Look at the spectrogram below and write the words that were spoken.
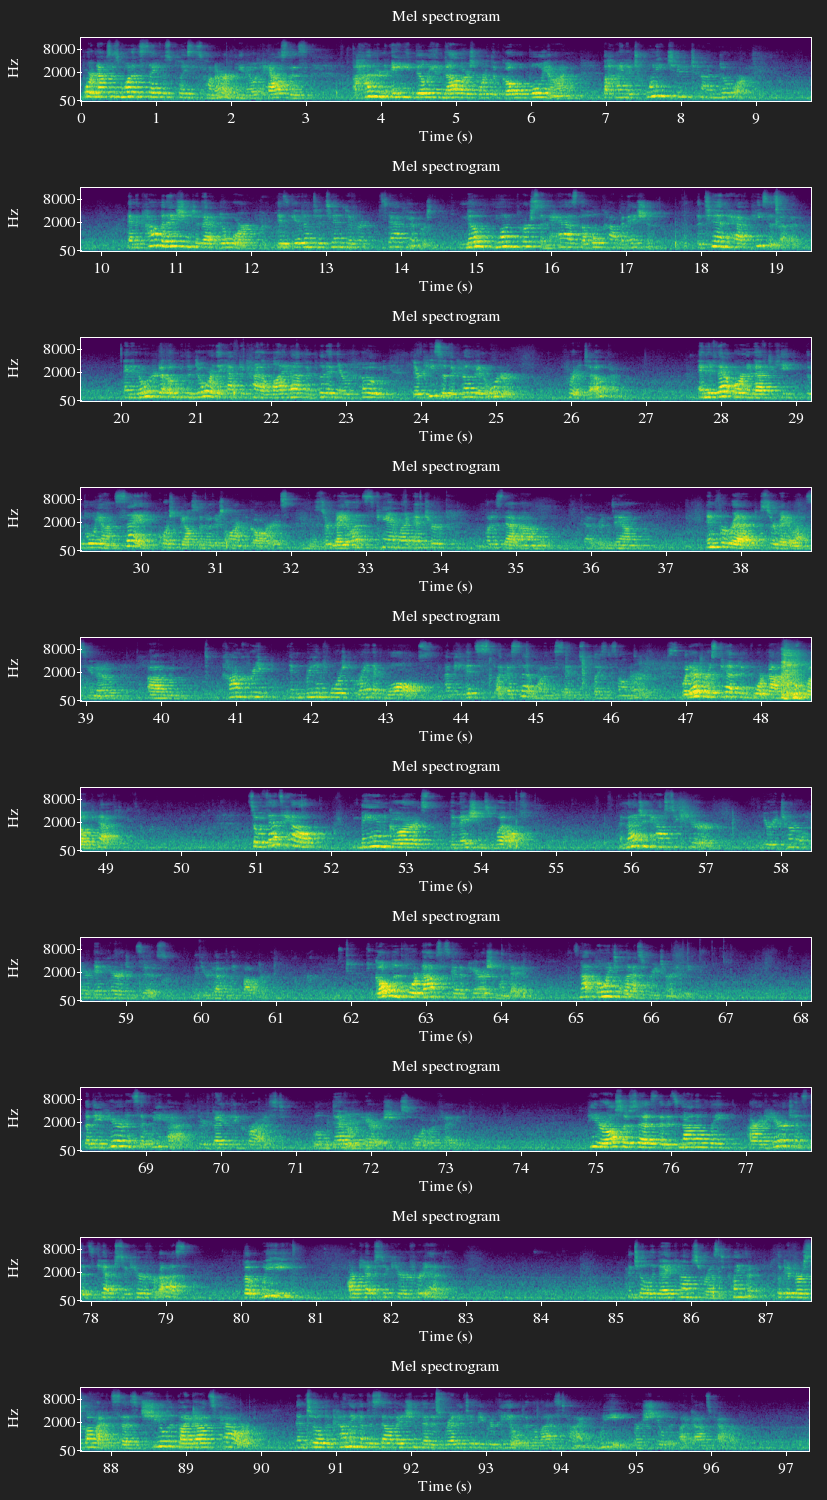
Fort Knox is one of the safest places on earth. You know, it houses $180 billion worth of gold bullion behind a 22-ton door. And the combination to that door is given to 10 different staff members. No one person has the whole combination. The 10 have pieces of it. And in order to open the door, they have to kind of line up and put in their code, their piece of the code in order for it to open. And if that weren't enough to keep the bullion safe, of course, we also know there's armed guards, surveillance, camera, enter, what is that? Um, got it written down. Infrared surveillance, you know. Um, concrete and reinforced granite walls. I mean, it's, like I said, one of the safest places on earth. Whatever is kept in Fort Knox is well kept. So if that's how man guards the nation's wealth, imagine how secure your eternal inheritance is with your Heavenly Father. Gold in Fort Knox is going to perish one day. It's not going to last for eternity. But the inheritance that we have through faith in Christ will never perish, spoil, or fade. Peter also says that it's not only our inheritance that's kept secure for us, but we are kept secure for it until the day comes for us to claim it. Look at verse 5. It says, shielded by God's power until the coming of the salvation that is ready to be revealed in the last time. We are shielded by God's power.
